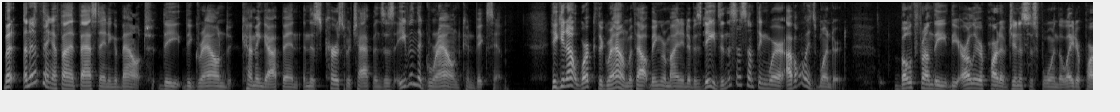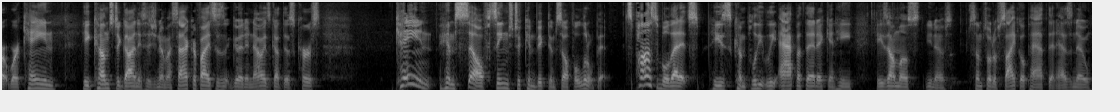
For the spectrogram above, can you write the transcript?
But another thing I find fascinating about the, the ground coming up and, and this curse which happens is even the ground convicts him. He cannot work the ground without being reminded of his deeds. And this is something where I've always wondered, both from the, the earlier part of Genesis 4 and the later part, where Cain, he comes to God and he says, You know, my sacrifice isn't good, and now he's got this curse. Cain himself seems to convict himself a little bit. It's possible that it's he's completely apathetic and he he's almost, you know, some sort of psychopath that has no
